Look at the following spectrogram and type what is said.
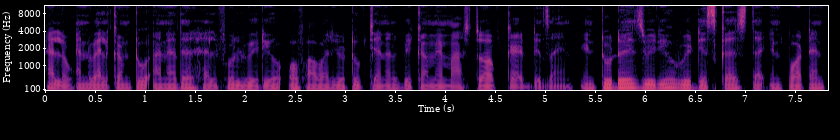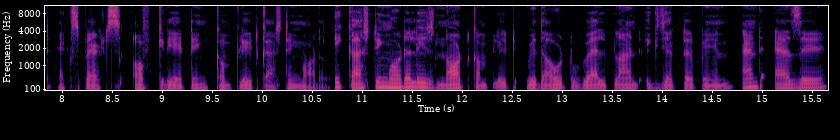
Hello and welcome to another helpful video of our YouTube channel Become a Master of CAD Design. In today's video we discuss the important aspects of creating complete casting model. A casting model is not complete without well-planned ejector pin and as a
